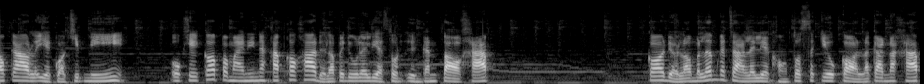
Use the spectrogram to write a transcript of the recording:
1-99 ละเอียดกว่าคลิปนี้ โอเค ก็ประมาณนี้นะครับคร่าวๆเดี๋ยวเราไปดูรายละเอียดส่วนอื่นกันต่อครับ ก็เดี๋ยวเรามาเริ่มกันจากรายละเอียดของตัวสกิลก่อนละกันนะครับ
